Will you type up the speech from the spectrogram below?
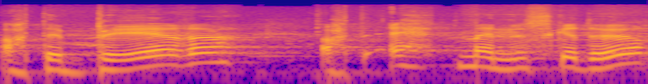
at det er bedre at ett menneske dør,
